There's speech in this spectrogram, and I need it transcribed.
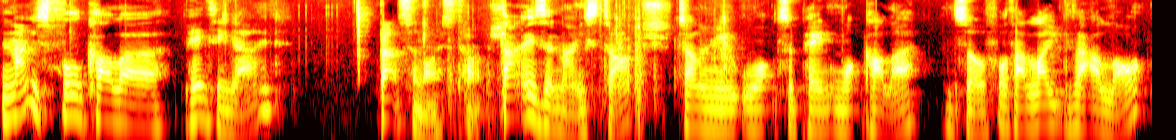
Nice full colour painting guide. That's a nice touch. That is a nice touch, telling you what to paint, what colour, and so forth. I like that a lot.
